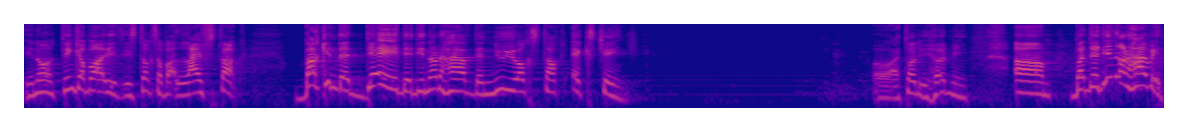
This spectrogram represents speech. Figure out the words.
You know, think about it. It talks about livestock. Back in the day, they did not have the New York Stock Exchange. Oh, I thought you heard me. Um, but they did not have it.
